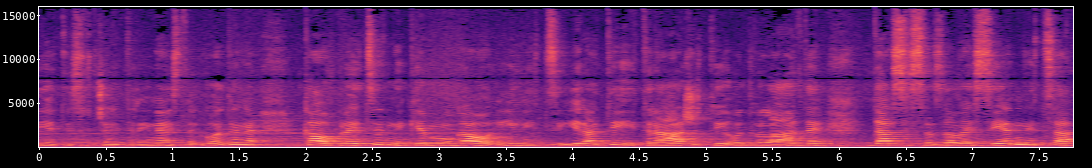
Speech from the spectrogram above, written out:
2013. godine, kao predsjednik je mogao inicirati i tražiti od vlade da se sazove sjednica,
